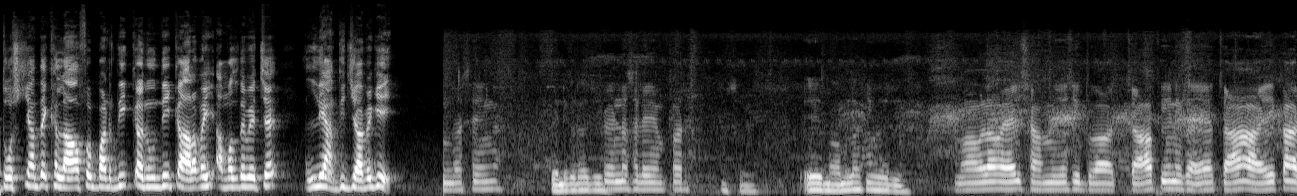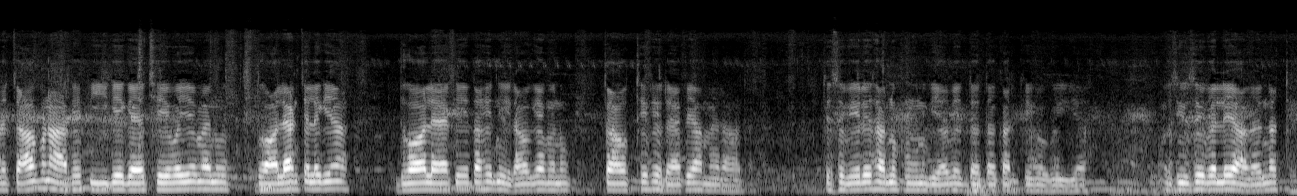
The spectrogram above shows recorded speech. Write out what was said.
ਦੋਸ਼ੀਆਂ ਦੇ ਖਿਲਾਫ ਬਣਦੀ ਕਾਨੂੰਨੀ ਕਾਰਵਾਈ ਅਮਲ ਦੇ ਵਿੱਚ ਲਿਆਂਦੀ ਜਾਵੇਗੀ। ਸਿੰਘ। ਪਿੰਡ ਕਿਹੜਾ ਜੀ? ਪਿੰਡ ਸਲੇਮਪੁਰ। ਅੱਛਾ ਜੀ। ਇਹ ਮਾਮਲਾ ਕੀ ਹੋਇਆ ਜੀ? ਮਾਮਲਾ ਹੋਇਆ ਸੀ ਸ਼ਾਮੀ ਅਸੀਂ ਦਵਾ ਚਾਹ ਪੀਣ ਗਏ ਚਾਹ ਆਏ ਘਰ ਚਾਹ ਬਣਾ ਕੇ ਪੀ ਕੇ ਗਏ। 6 ਵਜੇ ਮੈਨੂੰ ਦਵਾ ਲੈਣ ਚਲੇ ਗਿਆ। ਦਵਾ ਲੈ ਕੇ ਤਾਂ ਫਿਰ ਹਨੇਰਾ ਹੋ ਗਿਆ ਮੈਨੂੰ ਤਾਂ ਉੱਥੇ ਫਿਰ ਰਹਿ ਪਿਆ ਮੈਂ ਰਾਤ। ਤੇ ਸਵੇਰੇ ਸਾਨੂੰ ਫੋਨ ਗਿਆ ਵੀ ਇਦਾਂ ਇਦਾਂ ਕਰਕੇ ਹੋ ਗਈ ਆ। ਅਸੀਂ ਉਸੇ ਵੇਲੇ ਆ ਗਏ ਨੱਠੇ।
